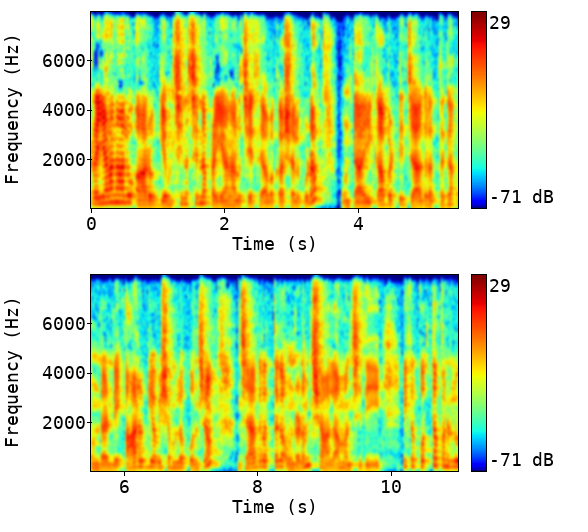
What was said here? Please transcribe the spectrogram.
ప్రయాణాలు ఆరోగ్యం చిన్న చిన్న ప్రయాణాలు చేసే అవకాశాలు కూడా ఉంటాయి. కాబట్టి జాగ్రత్తగా ఉండండి. ఆరోగ్య విషయంలో కొంచెం జాగ్రత్తగా ఉండడం చాలా మంచిది. ఇక కొత్త పనులు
